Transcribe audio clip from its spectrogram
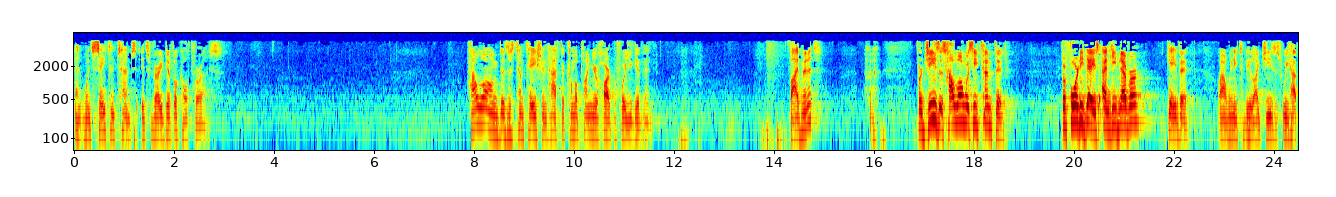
and when Satan tempts, it's very difficult for us. How long does this temptation have to come upon your heart before you give in? Five minutes? For Jesus, how long was he tempted? For 40 days, and he never gave in. Wow, we need to be like Jesus. We have,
